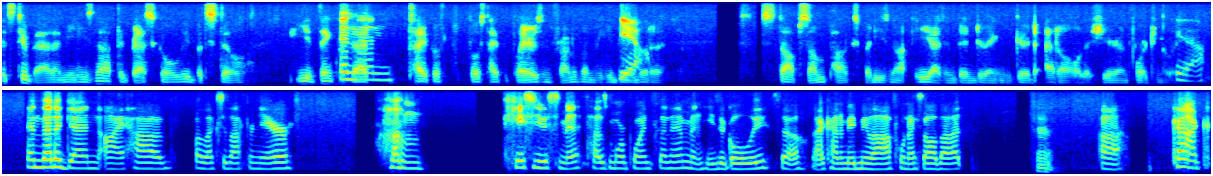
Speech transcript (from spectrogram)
it's too bad. I mean, he's not the best goalie, but still, you'd think with And that then type of those type of players in front of him, he'd be Yeah. able to stop some pucks. But he's not. He hasn't been doing good at all this year, unfortunately. yeah, and then again I have Alexis Lafreniere. Um, Casey Smith has more points than him, and he's a goalie, so that kind of made me laugh when I saw that. Hmm. Uh, kind of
